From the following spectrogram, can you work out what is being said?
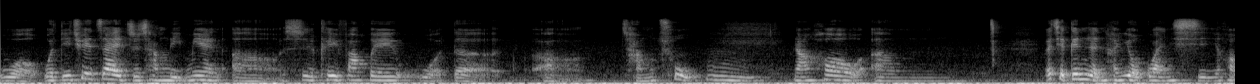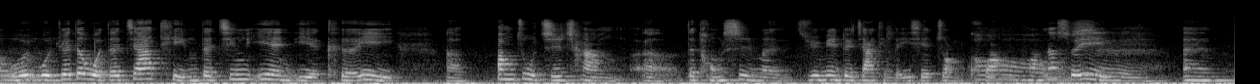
我我的确在职场里面，呃，是可以发挥我的呃长处，嗯然后嗯，而且跟人很有关系哈。嗯我我觉得我的家庭的经验也可以呃帮助职场呃的同事们去面对家庭的一些状况哈、那所以嗯。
